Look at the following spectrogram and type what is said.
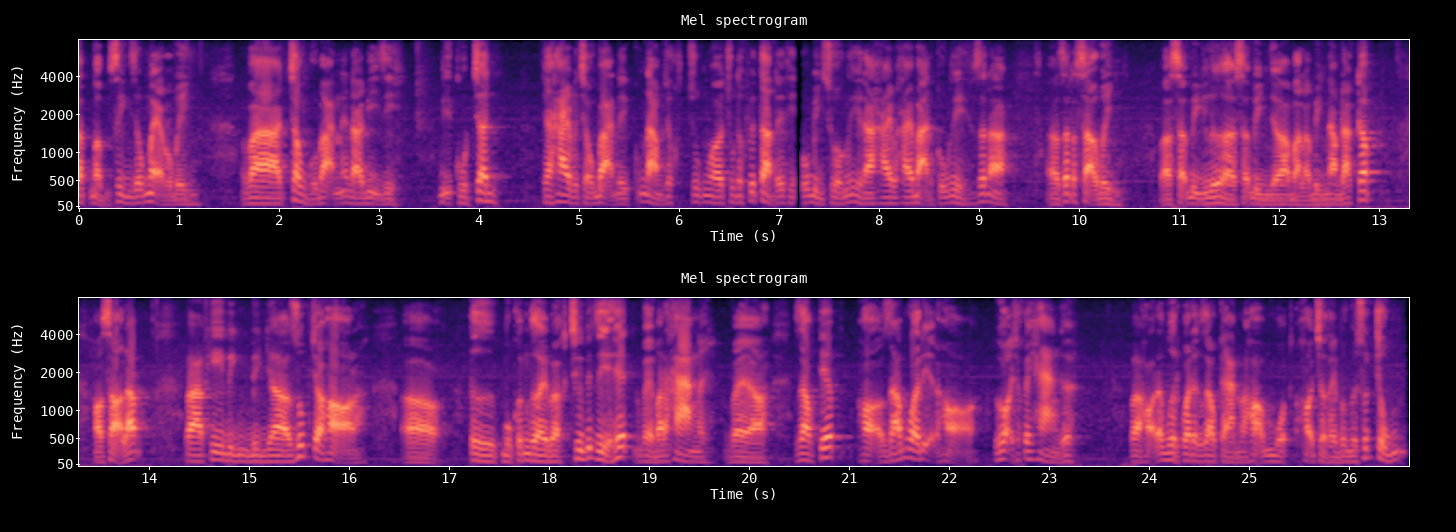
tật bẩm sinh giống mẹ của mình. Và chồng của bạn ấy là bị gì? Bị cụt chân thì hai vợ chồng bạn thì cũng làm cho trung ờ, trung tâm khuyết tật đấy thì bình xuống thì là hai hai bạn cũng gì rất là ờ, rất là sợ bình. Và sợ bình lừa sợ bình ờ, bảo là mình làm đa cấp. Họ sợ lắm. Và khi mình mình giúp cho họ uh, từ một con người mà chưa biết gì hết về bán hàng này về uh, giao tiếp họ dám gọi điện họ gọi cho khách hàng cơ. Và họ đã vượt qua được rào cản và họ một họ trở thành một người xuất chúng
